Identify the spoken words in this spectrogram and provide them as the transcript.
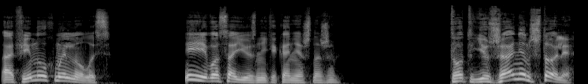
Афина ухмыльнулась. И его союзники, конечно же. «Тот южанин, что ли?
